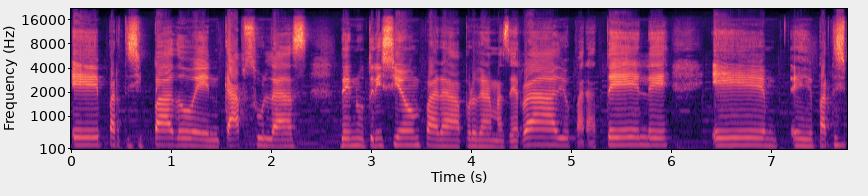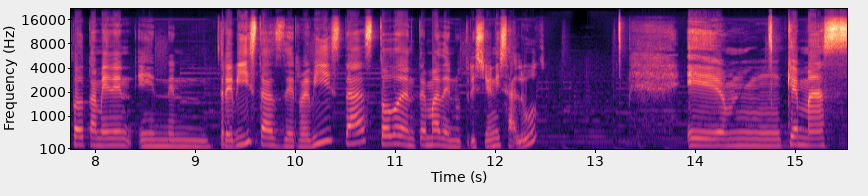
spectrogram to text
he participado en cápsulas de nutrición para programas de radio, para tele, he participado también en entrevistas de revistas, todo en tema de nutrición y salud. Em, ¿Qué más?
